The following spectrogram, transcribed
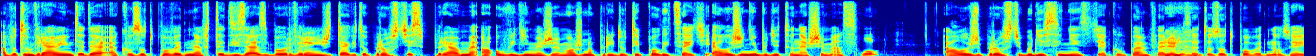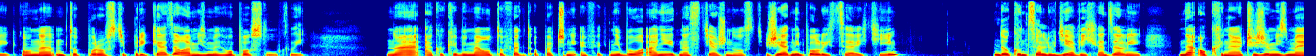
A potom vravím teda ako zodpovedná vtedy za zbor, vravím, že takto proste správme a uvidíme, že možno prídu tí policajti, ale že nebude to naše maslo, ale že proste bude si niesť ako pán Ferrer mm-hmm. za to zodpovednosť. Hej? On nám to proste prikázal a my sme ho poslúchli. No a ako keby malo to fakt opačný efekt. Nebola ani jedna stiažnosť, žiadni policajti, dokonca ľudia vychádzali na okna, čiže my sme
